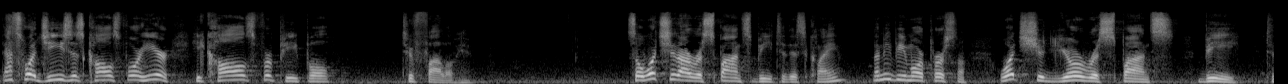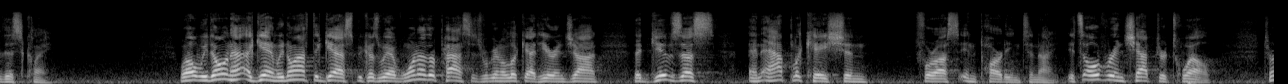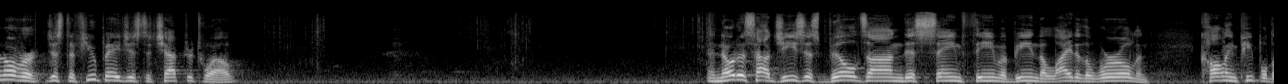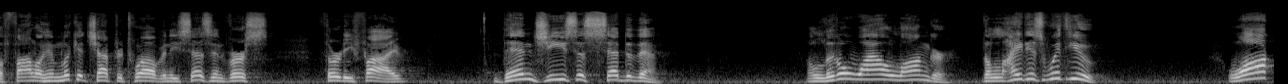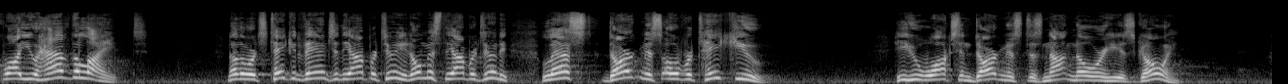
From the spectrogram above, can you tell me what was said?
That's what Jesus calls for here. He calls for people to follow Him. So, what should our response be to this claim? Let me be more personal. What should your response be to this claim? Well, we don't ha- again, we don't have to guess because we have one other passage we're going to look at here in John that gives us an application for us in parting tonight. It's over in chapter 12. Turn over just a few pages to chapter 12. And notice how Jesus builds on this same theme of being the light of the world and calling people to follow him. Look at chapter 12, and he says in verse 35 Then Jesus said to them, A little while longer, the light is with you. Walk while you have the light. In other words, take advantage of the opportunity. Don't miss the opportunity, lest darkness overtake you. He who walks in darkness does not know where he is going.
